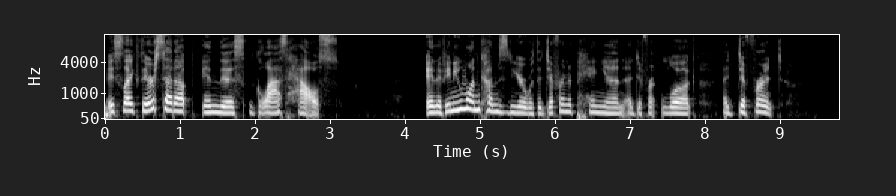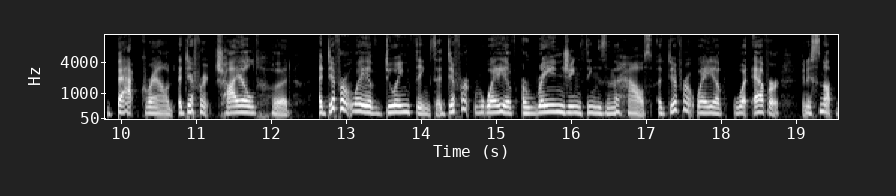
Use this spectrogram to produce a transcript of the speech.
It's like they're set up in this glass house. And if anyone comes near with a different opinion, a different look, a different background, a different childhood, a different way of doing things, a different way of arranging things in the house, a different way of whatever, and it's not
